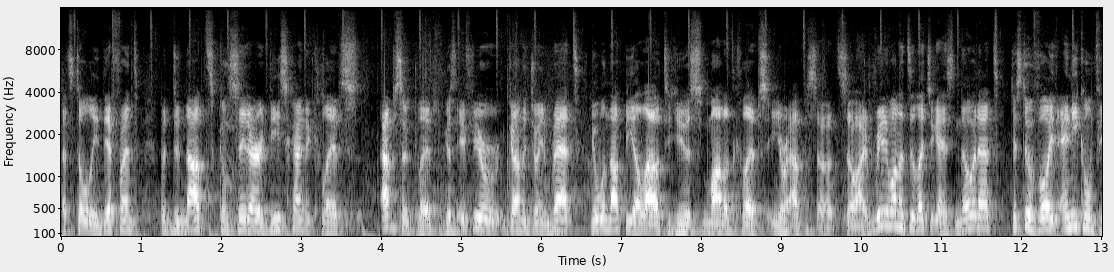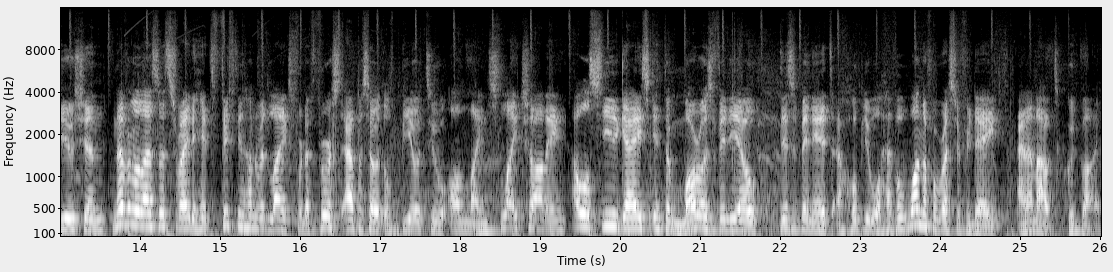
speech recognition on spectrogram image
that's totally different, but do not consider these kind of clips episode clips because if you're gonna join Red, you will not be allowed to use modded clips in your episode. So I really wanted to let you guys know that, just to avoid any confusion. Nevertheless, let's try to hit 1500 likes for the first episode of BO2 Online Slide Shotting. I will see you guys in tomorrow's video. This has been it. I hope you will have a wonderful rest of your day, and I'm out. Goodbye.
